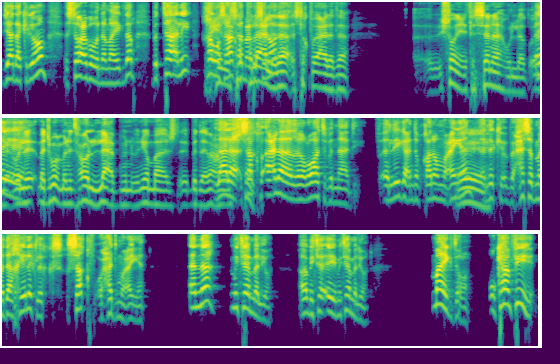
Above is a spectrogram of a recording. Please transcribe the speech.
جاء ذاك اليوم استوعبوا إنه ما يقدر. بالتالي خلص عقده السقف مع الأعلى برشلونة. ذا السقف الأعلى ذا. شلون يعني في السنة ولا ولا, أي. ولا مجموع من اللي دفعوا للاعب من يوم ما بدأ معهم لا لا؟ سقف أعلى لرواتب النادي الليغا عندهم قانون معين إيه. لك بحسب مداخيلك لك سقف وحد معين أنه 200 مليون أو 200 اي 200 مليون ما يقدرون وكان فيه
